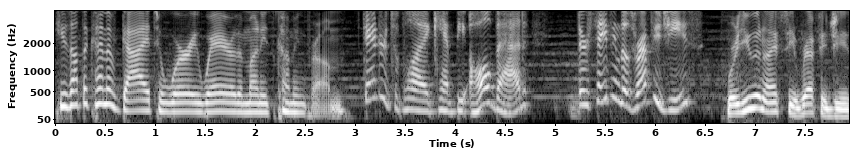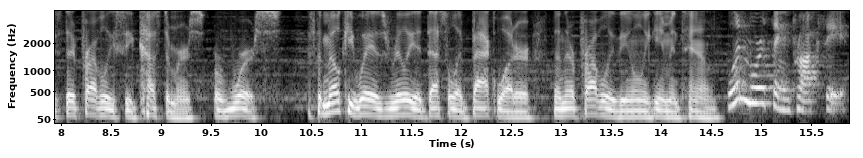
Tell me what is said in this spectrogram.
He's not the kind of guy to worry where the money's coming from. Standard Supply can't be all bad. They're saving those refugees. Where you and I see refugees, they probably see customers, or worse. If the Milky Way is really a desolate backwater, then they're probably the only game in town. One more thing, Proxy.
